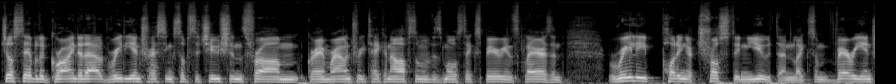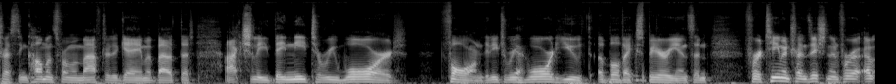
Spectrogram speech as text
just able to grind it out. Really interesting substitutions from Graham Rowntree, taking off some of his most experienced players and really putting a trust in youth. And like some very interesting comments from him after the game about that actually they need to reward form. They need to reward yeah. youth above experience. And for a team in transition and for a,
